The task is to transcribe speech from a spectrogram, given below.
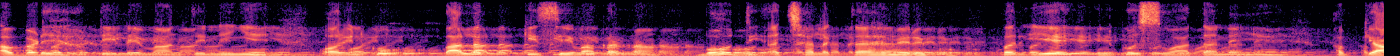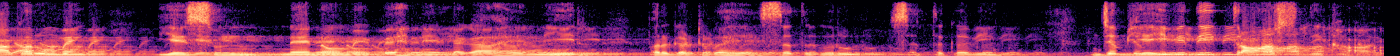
अब बड़े हटीले मानते नहीं हैं और इनको बालक की सेवा करना बहुत ही अच्छा लगता है मेरे को, पर ये इनको सुहाता नहीं है। अब क्या करूँ मैं? ये सुन नैनों में बहने लगा है नीर, प्रगट बहे सतगुरु सत कवि जब यही विधि त्रास दिखाए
